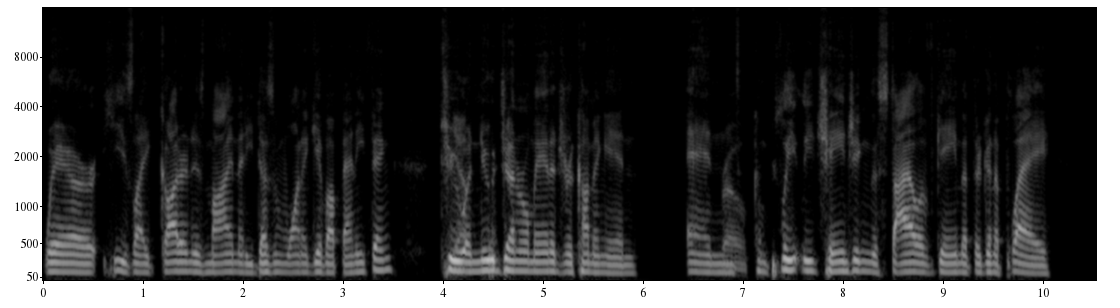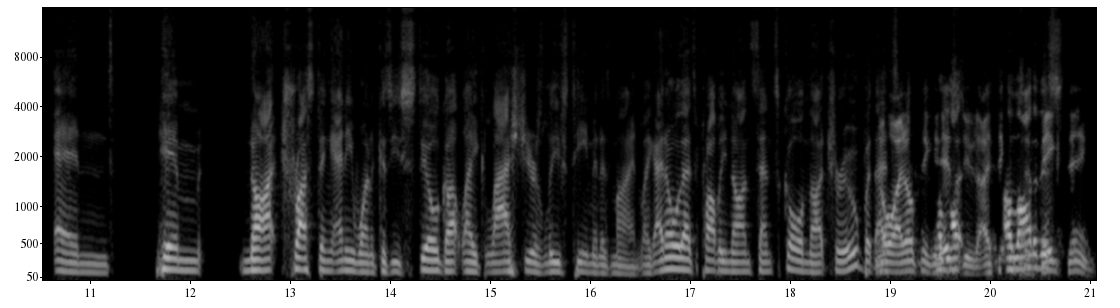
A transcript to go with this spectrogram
where he's like got in his mind that he doesn't want to give up anything to a new general manager coming in and Bro. completely changing the style of game that they're going to play and him not trusting anyone because he's still got like last year's Leafs team in his mind. Like I know that's probably nonsensical and not true, but that's No, I don't think it is, lot- dude. I think a lot a of big this- thing.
